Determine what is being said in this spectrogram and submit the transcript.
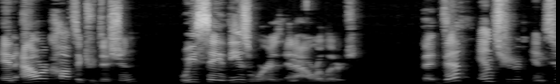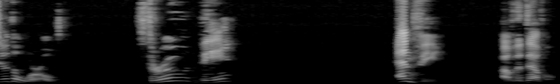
In our Coptic tradition, we say these words in our liturgy that death entered into the world through the envy of the devil.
